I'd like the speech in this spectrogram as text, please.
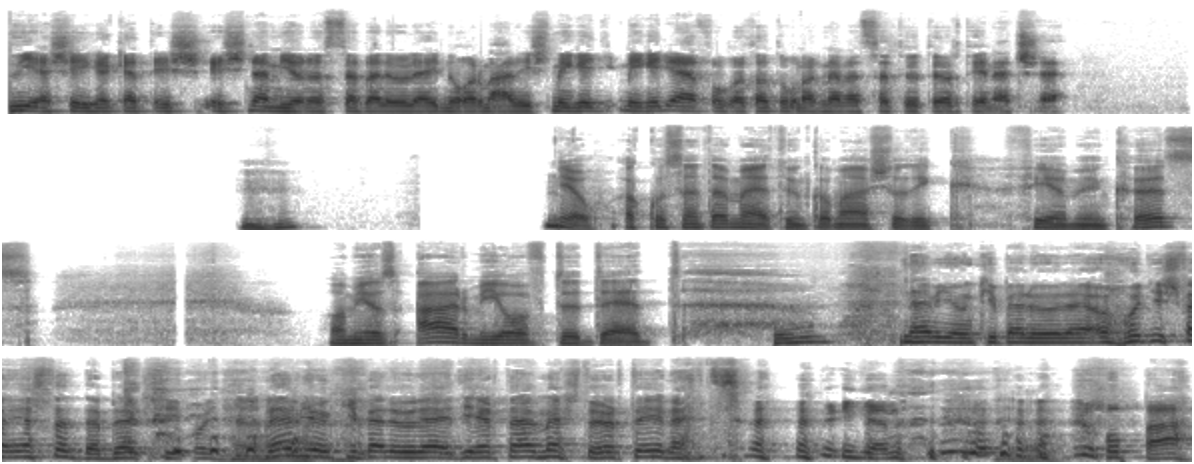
hülyeségeket, és, és nem jön össze belőle egy normális, még egy, még egy elfogadhatónak nevezhető történet se. Uh-huh. Jó, akkor szerintem mehetünk a második filmünkhöz ami az Army of the Dead. Nem jön ki belőle, hogy is fejezted be, Black Sheep, hogy nem jön ki belőle egy értelmes történet? Igen. Hoppá,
